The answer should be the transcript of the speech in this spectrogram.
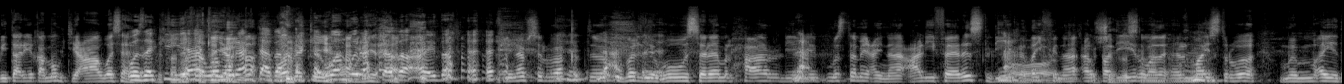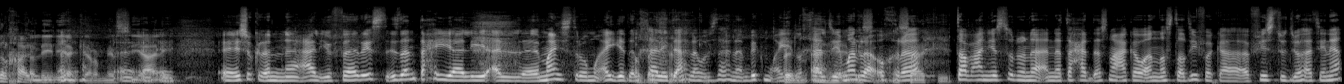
بطريقة ممتعة وسهلة. وذكية ومرتبة. ومرتبة. أيضا. في نفس الوقت نعم. ابلغ سلام الحار نعم. لمستمعينا علي فارس لضيفنا القدير والمايسترو مؤيد الخالد خليني يا رب ميرسي علي. إيه، شكرا علي فارس. اذا تحية للمايسترو مؤيد الخالدي أهلا وسهلا بك مؤيد الخالدي مرة أخرى طبعا يسرنا أن نتحدث معك وأن نستضيفك في استديوهاتنا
